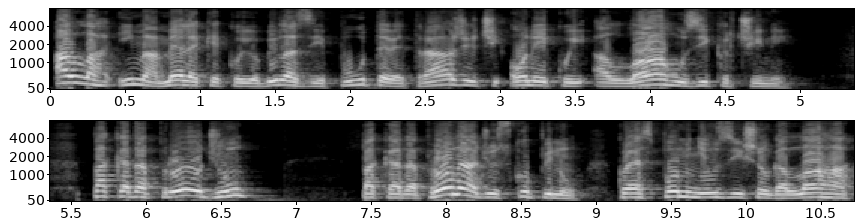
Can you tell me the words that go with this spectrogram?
Allah ima meleke koji obilazi puteve tražeći one koji Allahu zikr čini. Pa kada prođu, pa kada pronađu skupinu koja spominje uzvišnog Allaha,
